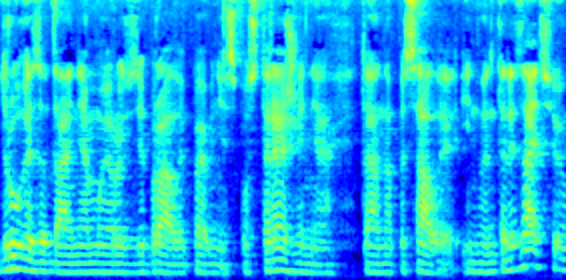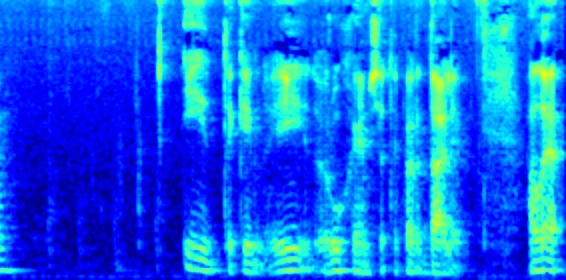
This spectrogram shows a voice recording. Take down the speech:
Друге завдання ми розібрали певні спостереження та написали інвентаризацію. І, таким, і рухаємося тепер далі. Але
